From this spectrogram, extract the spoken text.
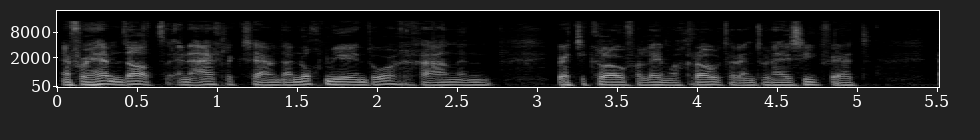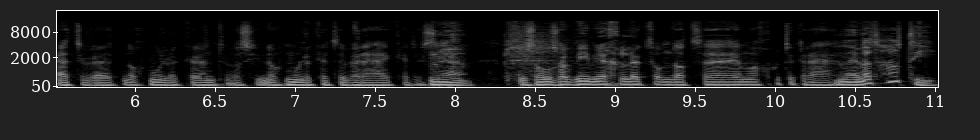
En voor hem dat. En eigenlijk zijn we daar nog meer in doorgegaan. En werd die kloof alleen maar groter. En toen hij ziek werd, ja, toen werd het nog moeilijker. En toen was hij nog moeilijker te bereiken. Dus ja. het is ons ook niet meer gelukt om dat uh, helemaal goed te krijgen. Nee, wat had hij?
